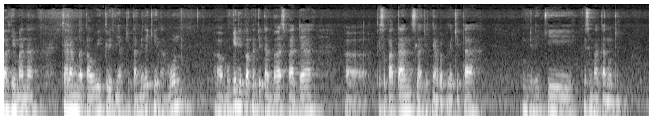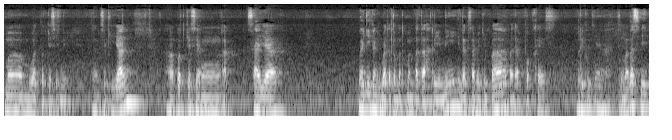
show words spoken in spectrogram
bagaimana cara mengetahui grit yang kita miliki. Namun uh, mungkin itu akan kita bahas pada uh, kesempatan selanjutnya apabila kita memiliki kesempatan untuk membuat podcast ini. Dan sekian uh, podcast yang saya bagikan kepada teman-teman pada hari ini. Dan sampai jumpa pada podcast berikutnya. Terima kasih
